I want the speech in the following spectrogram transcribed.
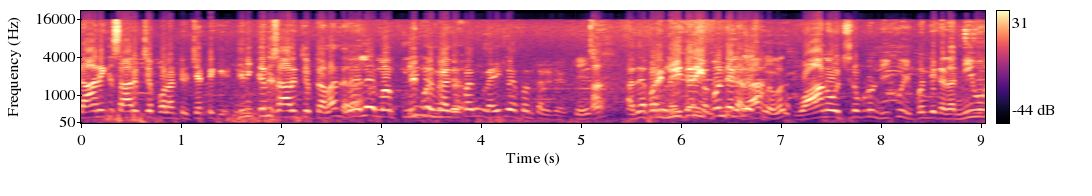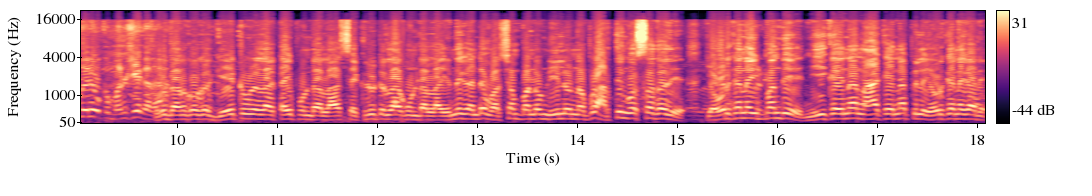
దానికి సారికి చెప్పాలంటే చెట్టుకి. దీనికి కానీ సారికి చెప్తాలా? అదే మరి నీకని ఇబ్బందే కదా? వాన వచ్చినప్పుడు నీకు ఇబ్బంది కదా? నీవు కానీ ఒక మనిషే కదా? దానికి ఒక గేట్ టైప్ ఉండాలా? సెక్యూరిటీ లాగా ఉండాలా? ఎందుకంటే వర్షం పడడం నీళ్ళు ఉన్నప్పుడు అర్థంకి వస్తుంది అది. ఎవరికైనా ఇబ్బంది. నీకైనా నాకైనా పిల్ల ఎవరికైనా కానీ.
